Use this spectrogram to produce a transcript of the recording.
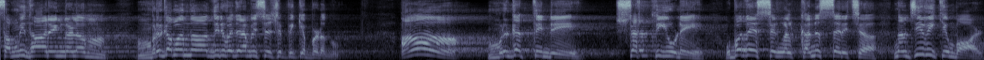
സംവിധാനങ്ങളും മൃഗമെന്ന് തിരുവചനം വിശേഷിപ്പിക്കപ്പെടുന്നു. ആ മൃഗത്തിന്റെ ശക്തിയുടെ ഉപദേശങ്ങൾക്കനുസരിച്ച് നാം ജീവിക്കുമ്പോൾ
